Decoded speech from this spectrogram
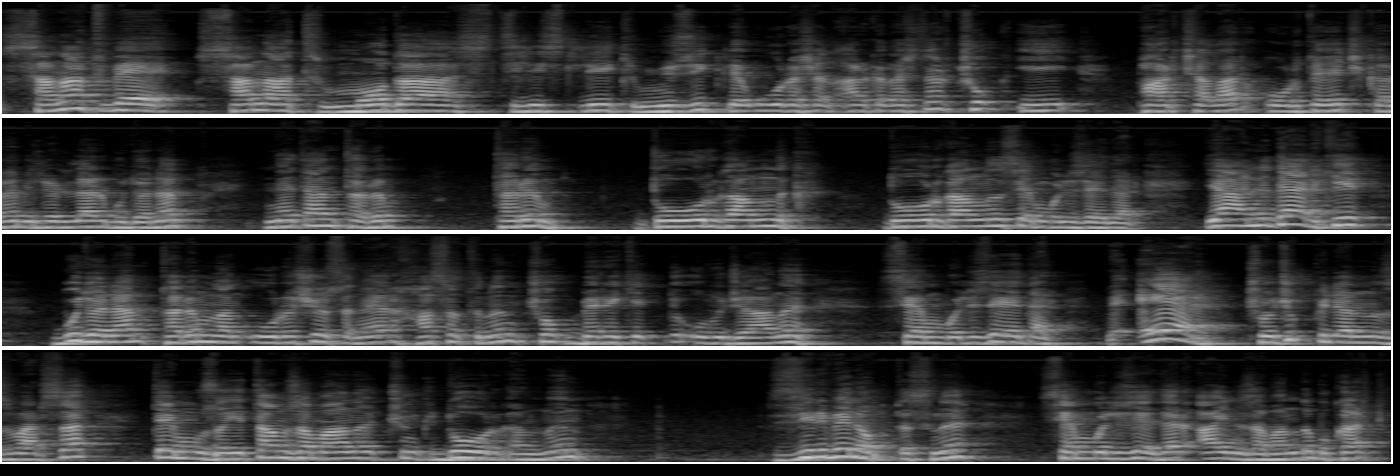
sanat ve sanat, moda, stilistlik, müzikle uğraşan arkadaşlar çok iyi parçalar ortaya çıkarabilirler bu dönem. Neden tarım? Tarım, doğurganlık, doğurganlığı sembolize eder. Yani der ki bu dönem tarımla uğraşıyorsan eğer hasatının çok bereketli olacağını sembolize eder. Ve eğer çocuk planınız varsa Temmuz ayı tam zamanı çünkü doğurganlığın zirve noktasını sembolize eder. Aynı zamanda bu kart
